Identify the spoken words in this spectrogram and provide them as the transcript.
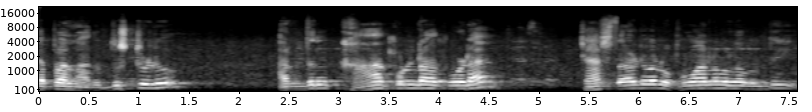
చెప్పాలి నాకు. దుష్టుడు అర్థం కాకుండా కూడా చేస్తాడు అని ఉపమానంలో ఉంది.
